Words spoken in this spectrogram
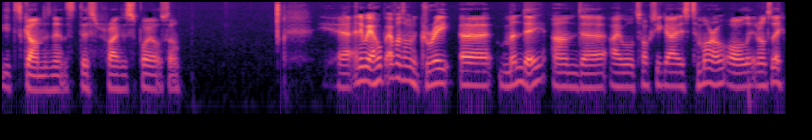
it's gone, isn't it? This surprise is spoiled. So yeah. Anyway, I hope everyone's having a great uh, Monday, and uh, I will talk to you guys tomorrow or later on today.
